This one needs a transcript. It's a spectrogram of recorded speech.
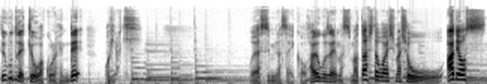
ということで今日はこの辺でお開き。おやすみなさいか。おはようございます。また明日お会いしましょう。アディオス。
